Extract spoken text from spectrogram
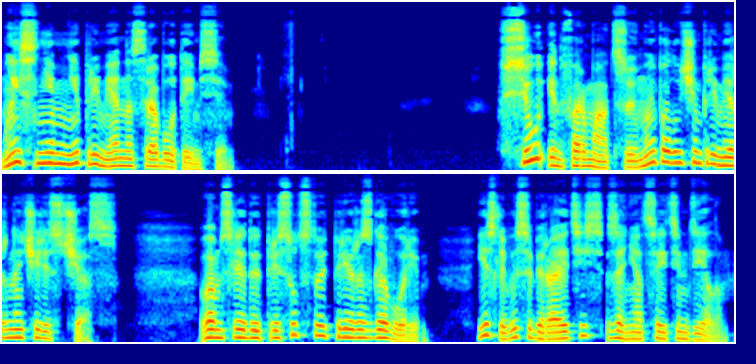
Мы с ним непременно сработаемся. Всю информацию мы получим примерно через час. Вам следует присутствовать при разговоре, если вы собираетесь заняться этим делом.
